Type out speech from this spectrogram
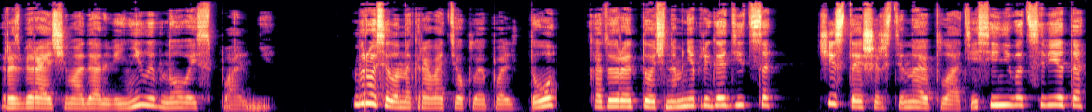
разбирая чемодан винилы в новой спальне. Бросила на кровать теплое пальто, которое точно мне пригодится, чистое шерстяное платье синего цвета,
